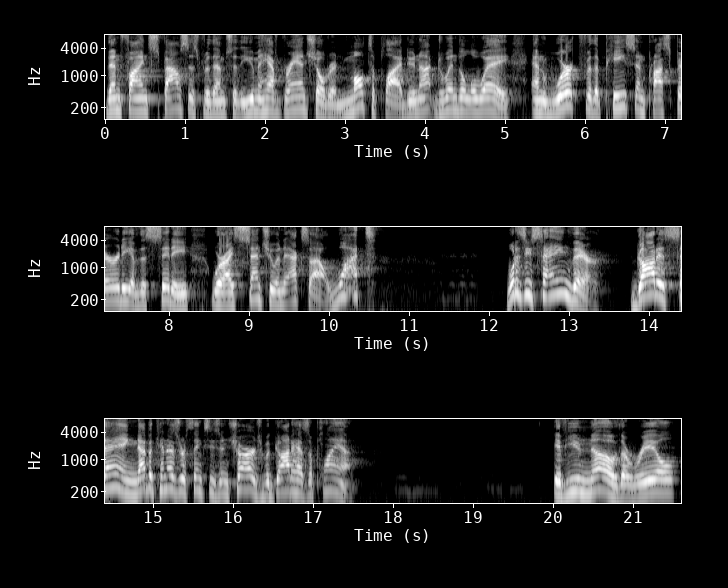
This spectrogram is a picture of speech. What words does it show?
then find spouses for them so that you may have grandchildren. Multiply, do not dwindle away, and work for the peace and prosperity of the city where I sent you into exile. What? What is he saying there? God is saying Nebuchadnezzar thinks he's in charge, but God has a plan if you know the real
